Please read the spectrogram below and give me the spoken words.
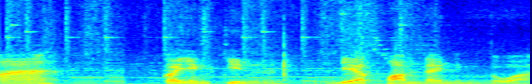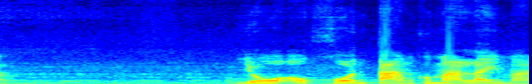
ม้าก็ยังกินเบี้ยคว่ำได้หนึ่งตัว โยเอาโคนตามเข้ามาไล่ม้า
